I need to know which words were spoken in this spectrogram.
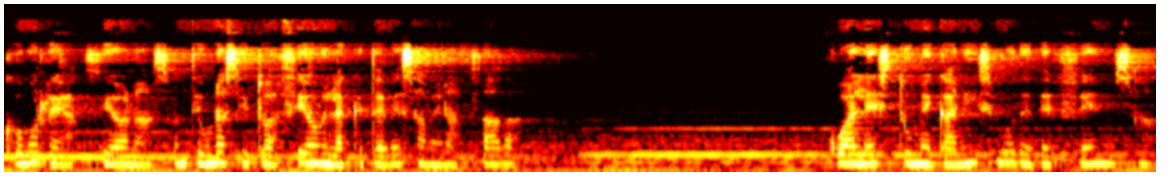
¿Cómo reaccionas ante una situación en la que te ves amenazada? ¿Cuál es tu mecanismo de defensa?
